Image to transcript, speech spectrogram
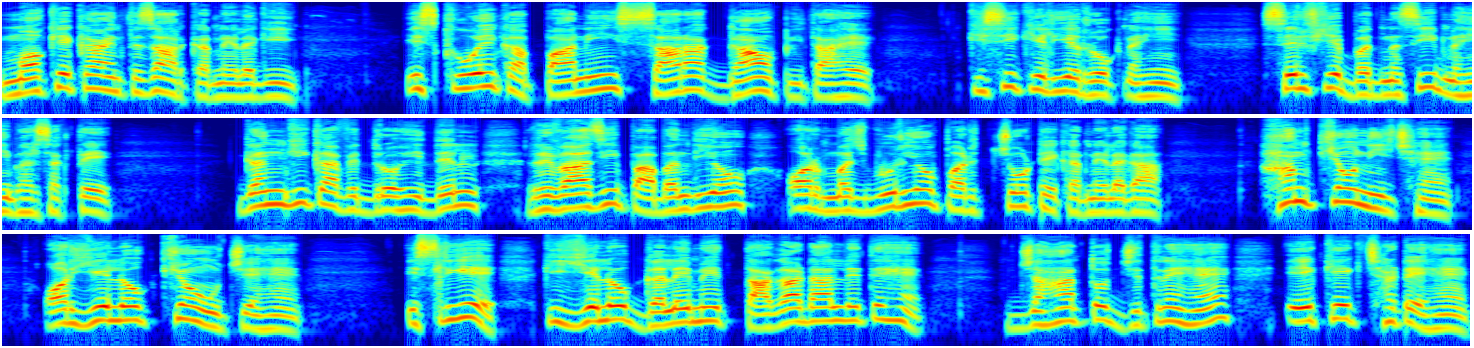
मौके का इंतज़ार करने लगी। इस कुएँ का पानी सारा गाँव पीता है। किसी के लिए रोक नहीं, सिर्फ़ ये बदनसीब नहीं भर सकते। गंगी का विद्रोही दिल रिवाजी पाबंदियों और मजबूरियों पर चोटें करने लगा। हम क्यों नीच हैं और ये लोग क्यों ऊँचे हैं? इसलिए कि ये लोग गले में तागा डाल लेते हैं जहाँ तो जितने हैं एक एक छठे हैं।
